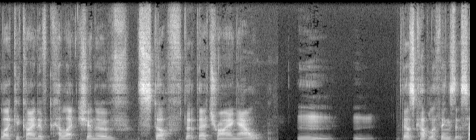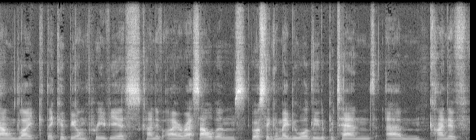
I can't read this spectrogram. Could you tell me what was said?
like a kind of collection of stuff that they're trying out. Mm, mm. There's a couple of things that sound like they could be on previous kind of IRS albums. I was thinking maybe World Leader Pretend, um, kind of.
